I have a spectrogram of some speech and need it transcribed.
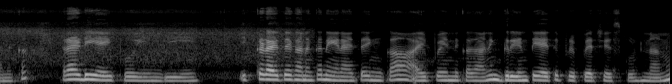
కనుక రెడీ అయిపోయింది. ఇక్కడైతే కనుక నేనైతే ఇంకా అయిపోయింది కదా అని గ్రీన్ టీ అయితే ప్రిపేర్ చేసుకుంటున్నాను.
